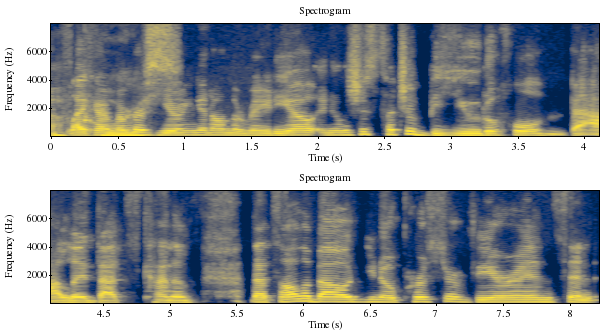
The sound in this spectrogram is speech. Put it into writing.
Of like I remember hearing it on the radio and it was just such a beautiful ballad that's kind of that's all about, you know, perseverance and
